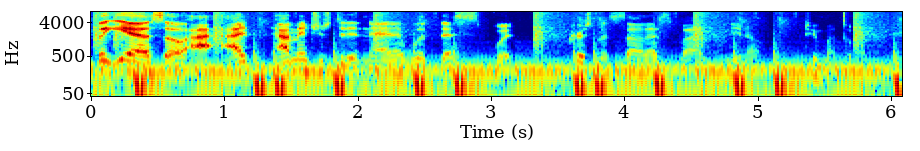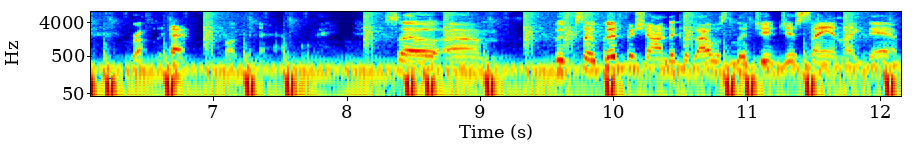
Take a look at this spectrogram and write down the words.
but yeah, so I, I I'm interested in that. And with that's what Christmas, so that's about you know two months away, roughly Okay. a month and a half. So um, but so good for Shonda because I was legit just saying like, damn,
